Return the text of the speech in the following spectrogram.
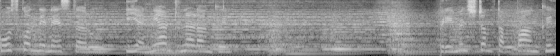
కోసుకొని తినేస్తారు ఇవన్నీ అంటున్నాడు అంకిల్. ప్రేమించడం తప్ప అంకిల్?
